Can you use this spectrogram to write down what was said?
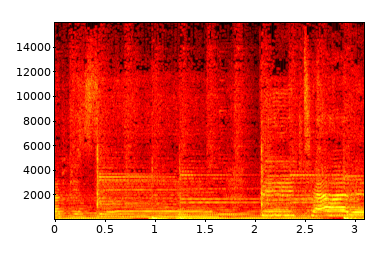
I can sing. Big tired.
